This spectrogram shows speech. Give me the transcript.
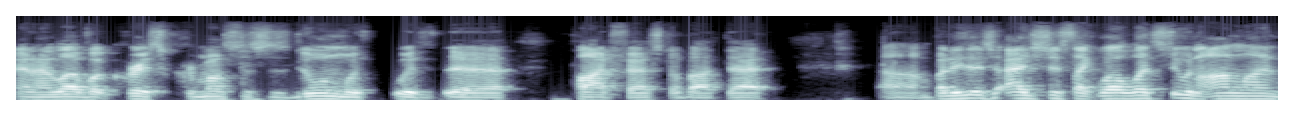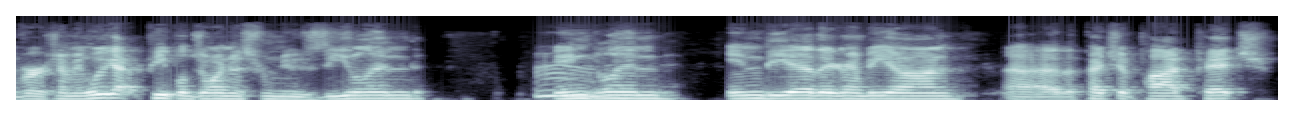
And I love what Chris Krimitsos is doing with with uh, Podfest about that. Um, but it's, it's just like, well, let's do an online version. I mean, we got people joining us from New Zealand, mm. England, India, they're going to be on uh, the Pecha Pod Pitch.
